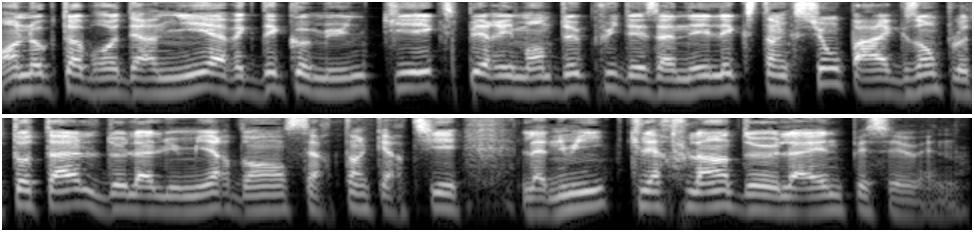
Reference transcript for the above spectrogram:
en octobre dernier avec des communes qui expérimentent depuis des années l'extinction, par exemple, totale de la lumière dans certains quartiers la nuit. Claire Flin de la NPCEN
